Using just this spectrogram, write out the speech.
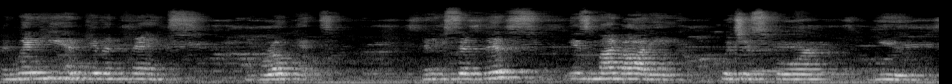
And when he had given thanks, he broke it. And he said, This is my body, which is for you.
